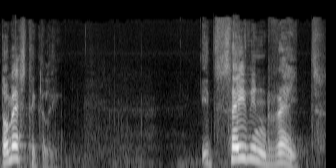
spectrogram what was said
domestically. Its saving rate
